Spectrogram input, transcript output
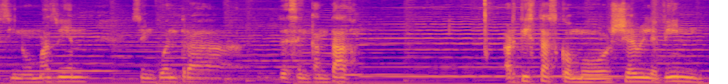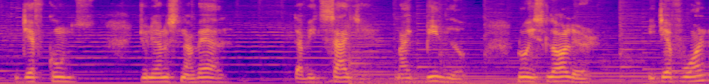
sino más bien se encuentra desencantado. Artistas como Sherry Levine, Jeff Koons, Julian Snavel, David Salle, Mike Bidlow, Louis Lawler y Jeff Wall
